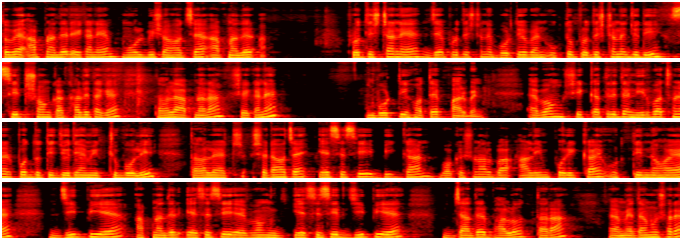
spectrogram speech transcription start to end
তবে আপনাদের এখানে মূল বিষয় হচ্ছে আপনাদের প্রতিষ্ঠানে, যে প্রতিষ্ঠানে ভর্তি হবেন, উক্ত প্রতিষ্ঠানে যদি সিট সংখ্যা খালি থাকে, তাহলে আপনারা সেখানে ভর্তি হতে পারবেন। এবং শিক্ষার্থীদের নির্বাচনের পদ্ধতি যদি আমি একটু বলি, তাহলে সেটা হচ্ছে এসএসসি, বিজ্ঞান ভোকেশনাল বা আলিম পরীক্ষায় উত্তীর্ণ হয়ে জিপিএ আপনাদের এসএসসি এবং এসএসসির জিপিএ যাদের ভালো তারা মেধা অনুসারে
